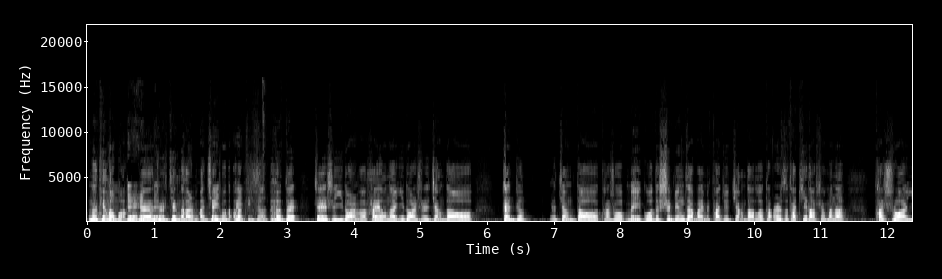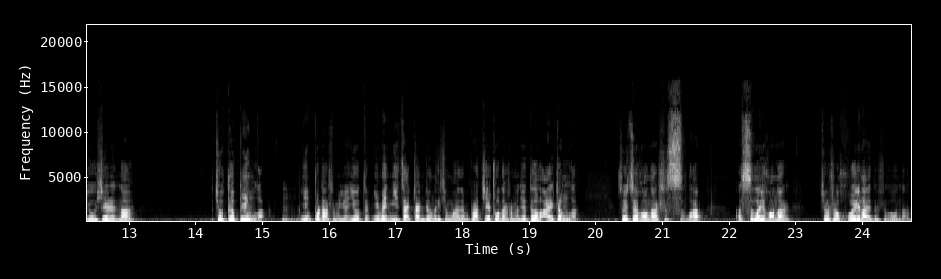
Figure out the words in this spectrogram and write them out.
能听到吧？对，对，这听的还是蛮清楚的啊。对，这是一段哈，还有呢，一段是讲到。战争，讲到他说美国的士兵在外面，他就讲到了他儿子，他提到什么呢？他说有些人呢就得病了，嗯，因不知道什么原因，有的因为你在战争那个情况下，不知道接触到什么就得了癌症了，所以最后呢是死了。呃，死了以后呢，就是回来的时候呢，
